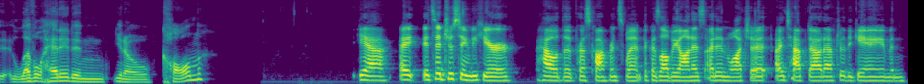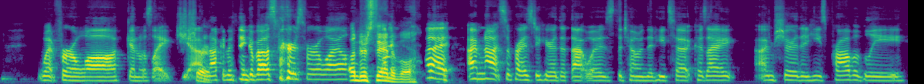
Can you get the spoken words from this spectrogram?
eh, level headed and you know calm yeah I, it's interesting to hear how the press conference went because I'll be honest, I didn't watch it. I tapped out after the game and went for a walk and was like, yeah, sure. I'm not going to think about Spurs for a while. Understandable. But, but, I'm not surprised to hear that that was the tone that he took because I I'm sure that he's probably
